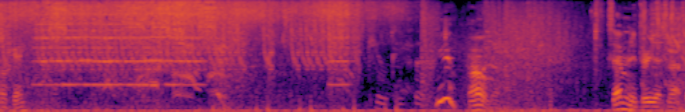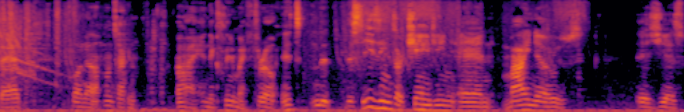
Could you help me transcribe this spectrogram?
Okay. Kill confirmed. Yeah. Oh no. Seven and three. That's not bad. But uh, one second. Oh, I had to clear my throat. It's the the seasons are changing, and my nose is just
